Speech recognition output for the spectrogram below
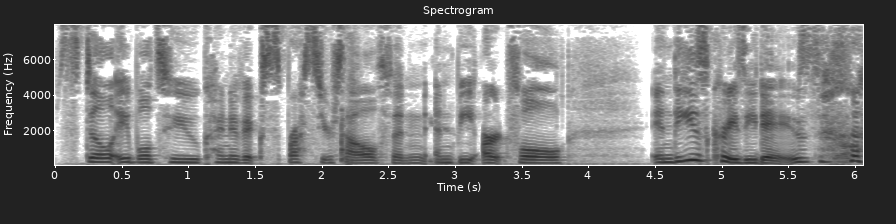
still able to kind of express yourself and and be artful in these crazy days? well,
